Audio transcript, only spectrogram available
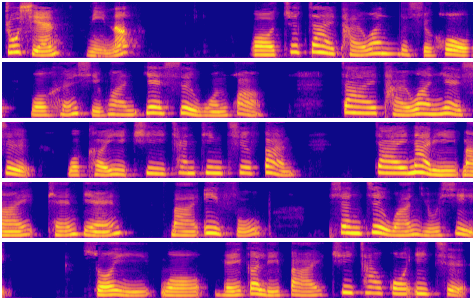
朱贤，你呢？我就在台湾的时候，我很喜欢夜市文化。在台湾夜市，我可以去餐厅吃饭，在那里买甜点、买衣服，甚至玩游戏。所以我每个礼拜去超过一次。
